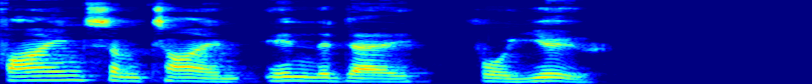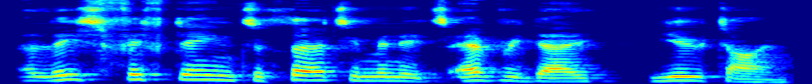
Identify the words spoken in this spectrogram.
Find some time in the day for you. At least 15 to 30 minutes every day, you time,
